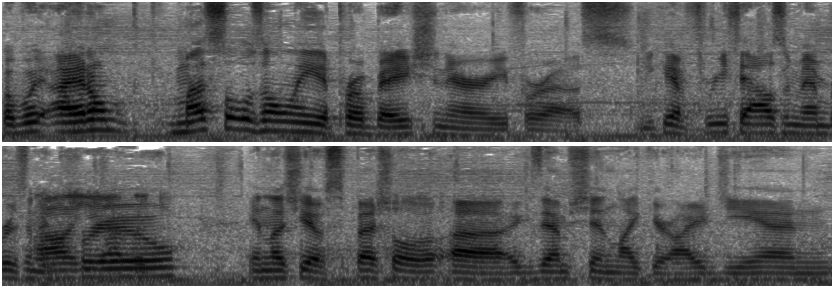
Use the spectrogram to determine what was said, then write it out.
But we, I don't. Muscle is only a probationary for us. You can have three thousand members in a Oh, yeah, crew, unless you have special uh, exemption like your IGN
